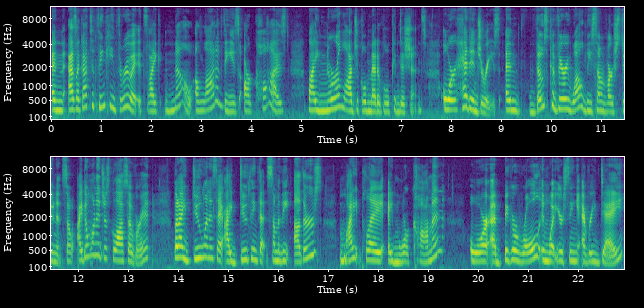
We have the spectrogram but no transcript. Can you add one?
and as I got to thinking through it, it's like no, a lot of these are caused by neurological medical conditions or head injuries, and those could very well be some of our students. So I don't want to just gloss over it, but I do want to say I do think that some of the others might play a more common or a bigger role in what you're seeing every day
